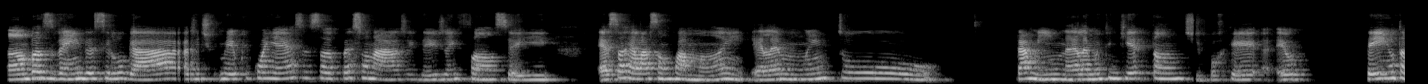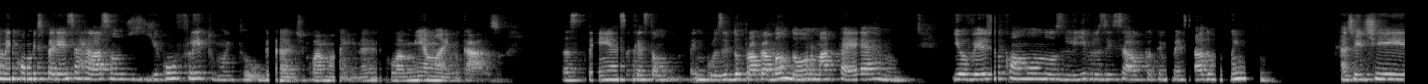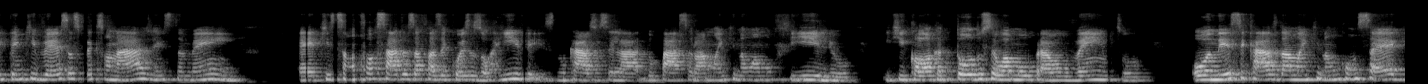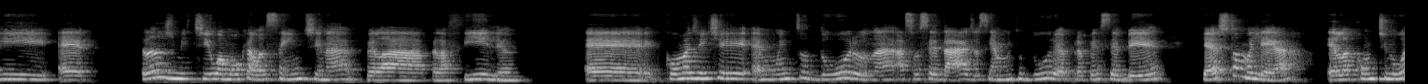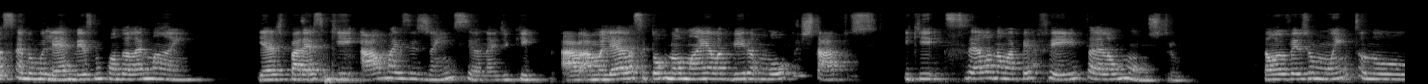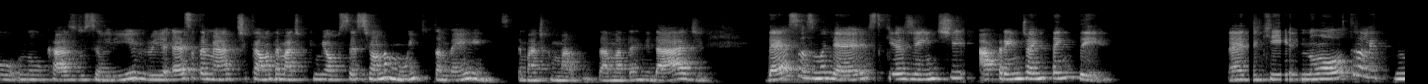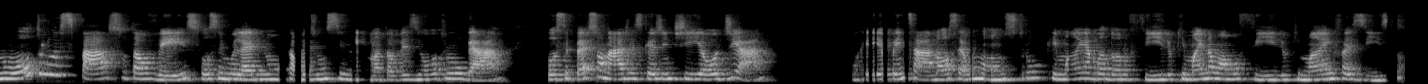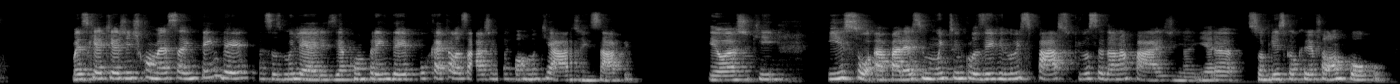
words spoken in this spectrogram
ambas vêm desse lugar. A gente meio que conhece essa personagem desde a infância e essa relação com a mãe, ela é muito para mim, né? Ela é muito inquietante porque eu tenho também como experiência a relação de conflito muito grande com a mãe, né? Com a minha mãe, no caso. Tem essa questão, inclusive, do próprio abandono materno. E eu vejo como nos livros, isso é algo que eu tenho pensado muito, a gente tem que ver essas personagens também é, que são forçadas a fazer coisas horríveis, no caso, sei lá, do pássaro, a mãe que não ama o filho e que coloca todo o seu amor para o vento, ou nesse caso da mãe que não consegue é, transmitir o amor que ela sente, né, pela, pela filha é, como a gente é muito duro, né? A sociedade assim é muito dura para perceber que esta mulher ela continua sendo mulher mesmo quando ela é mãe. E parece que há uma exigência, né, de que a, a mulher ela se tornou mãe, ela vira um outro status e que se ela não é perfeita, ela é um monstro. Então, eu vejo muito no, no caso do seu livro, e essa temática é uma temática que me obsessiona muito também, temática da maternidade, dessas mulheres que a gente aprende a entender. Né, de que no outro, no outro espaço, talvez, fossem mulheres, num, talvez num cinema, talvez em outro lugar, fossem personagens que a gente ia odiar, porque ia pensar, nossa, é um monstro, que mãe abandona o filho, que mãe não ama o filho, que mãe faz isso. Mas que aqui a gente começa a entender essas mulheres e a compreender por que, é que elas agem da forma que agem, sabe? Eu acho que isso aparece muito, inclusive, no espaço que você dá na página, e era sobre isso que eu queria falar um pouco.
